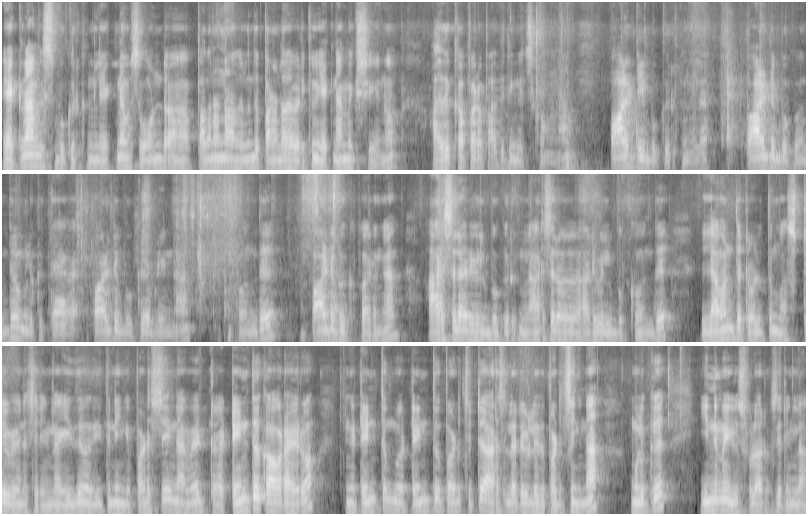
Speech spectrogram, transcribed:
எக்கனாமிக்ஸ் புக் இருக்குங்களா எக்கனாமிக்ஸ் ஒன் பதினொன்றாவதுலேருந்து பன்னெண்டாவது வரைக்கும் எக்கனாமிக்ஸ் வேணும் அதுக்கப்புறம் பார்த்துட்டிங்க வச்சுக்கோங்கன்னா பாலிட்டி புக் இருக்குங்களே பாலிட்டி புக் வந்து உங்களுக்கு தேவை. பாலிட்டி புக்கு அப்படின்னா இப்போ வந்து பாலிட்டி புக் பாருங்கள் அரசியல் அறிவியல் புக் இருக்குங்களா? அரசியல் அறிவியல் புக்கு வந்து லெவன்த்து டுவெல்த்து மஸ்ட்டு வேணும் சரிங்களா? இது இது நீங்கள் படிச்சிங்கனாவே டென்த்து கவர் ஆயிரும். நீங்கள் டென்த்து டென்த்து படிச்சுட்டு அரசியல் அறிவியல் இது படிச்சிங்கன்னா உங்களுக்கு இன்னுமே யூஸ்ஃபுல்லாக இருக்கும் சரிங்களா?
